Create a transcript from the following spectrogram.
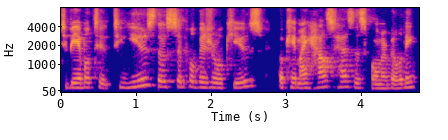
to be able to, to use those simple visual cues? Okay, my house has this vulnerability.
